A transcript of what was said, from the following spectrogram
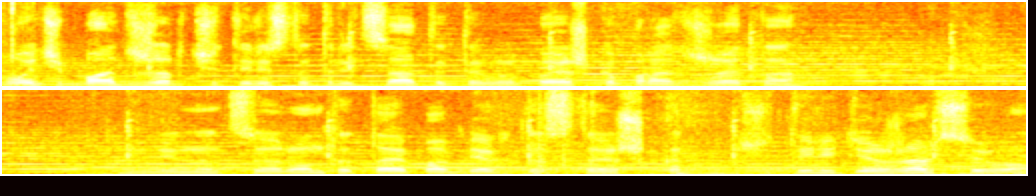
Фоч Баджер 430, ТВПшка, Проджета. Риноцерон, Т-тайп, объект, СТшка. Четыре тяжа всего.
